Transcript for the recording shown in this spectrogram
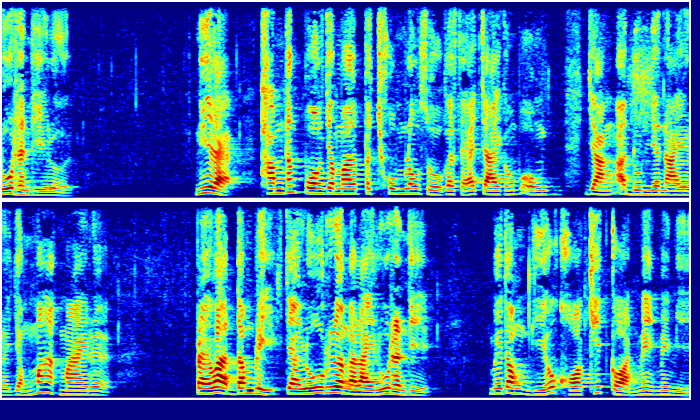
รู้ทันทีเลย นี่แหละทำทั้งปวงจะมาประชุมลงสู่กระแสใจของพระองค์อย่างอดุลยนัยอย่างมากมายเลย แปลว่าดำริจะรู้เรื่องอะไรรู้ทันที ไม่ต้องเดี๋ยวขอคิดก่อนไม่ไม่มี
